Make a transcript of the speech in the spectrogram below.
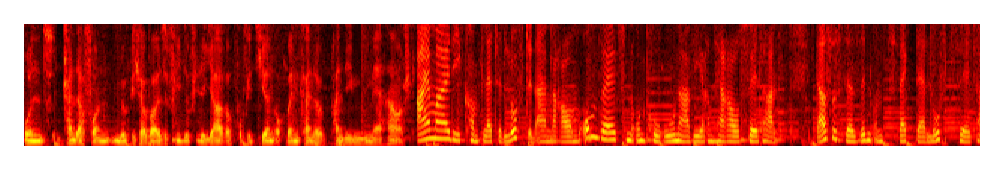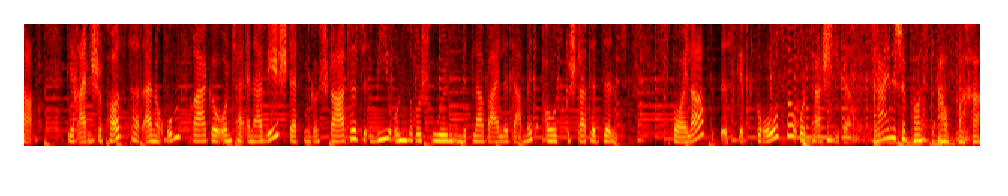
und kann davon möglicherweise viele, viele Jahre profitieren, auch wenn keine Pandemie mehr herrscht. Einmal die komplette Luft in einem Raum umwälzen und Coronaviren herausfiltern. Das ist der Sinn und Zweck der Luftfilter. Die Rheinische Post hat eine Umfrage unter NRW-Städten gestartet, wie unsere Schulen mittlerweile damit ausgestattet sind. Spoiler, es gibt große Unterschiede. Rheinische Post Aufwacher.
